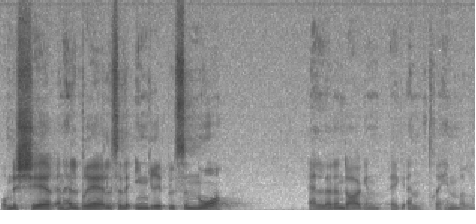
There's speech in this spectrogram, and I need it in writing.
Om det skjer en helbredelse eller inngripelse nå, eller den dagen jeg entrer himmelen.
